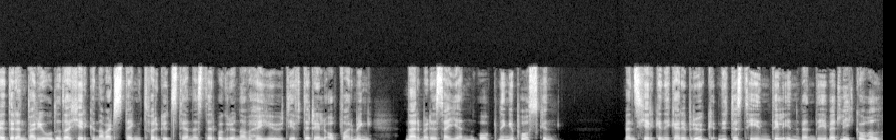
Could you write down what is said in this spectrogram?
Etter en periode da kirken har vært stengt for gudstjenester på grunn av høye utgifter til oppvarming, nærmer det seg gjenåpning i påsken. Mens kirken ikke er i bruk, nyttes tiden til innvendig vedlikehold.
